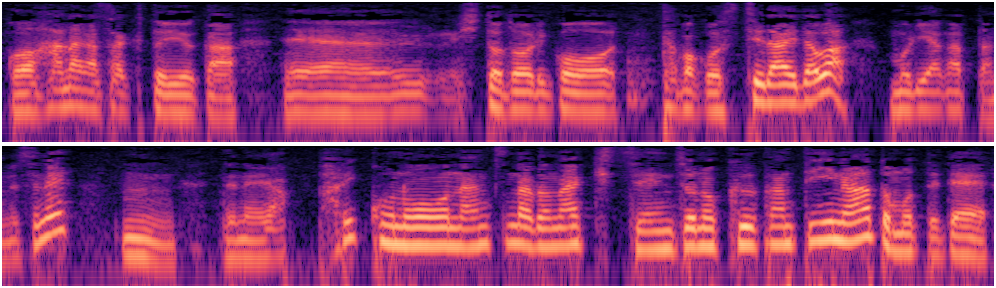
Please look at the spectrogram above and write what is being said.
こう花が咲くというか、えー、一通りこう、タバコ吸ってる間は盛り上がったんですね。うん。でね、やっぱりこの、なんつうんだろうな、喫煙所の空間っていいなと思ってて、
